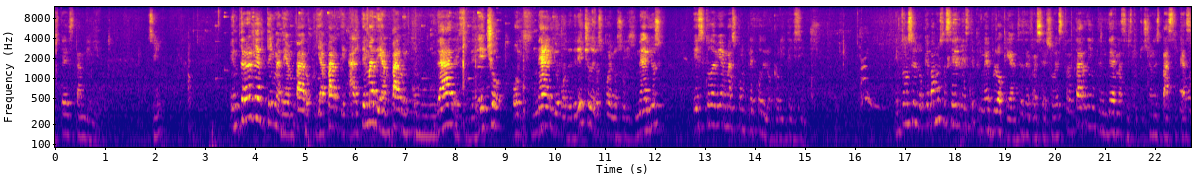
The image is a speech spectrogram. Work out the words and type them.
ustedes están viviendo. ¿sí? Entrarle al tema de amparo y aparte al tema de amparo en comunidades y derecho originario o de derecho de los pueblos originarios es todavía más complejo de lo que ahorita hicimos. Entonces lo que vamos a hacer en este primer bloque antes del receso es tratar de entender las instituciones básicas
